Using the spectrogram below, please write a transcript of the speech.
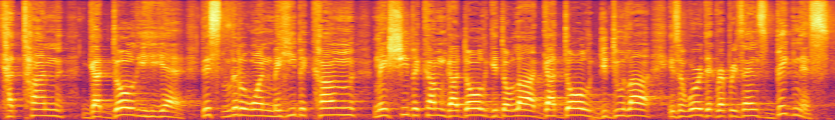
katan gadol yihiyeh. This little one, may he become, may she become gadol gidola. Gadol gidula is a word that represents bigness,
